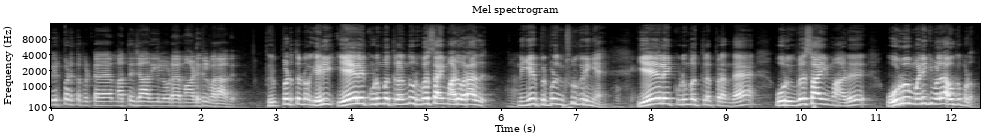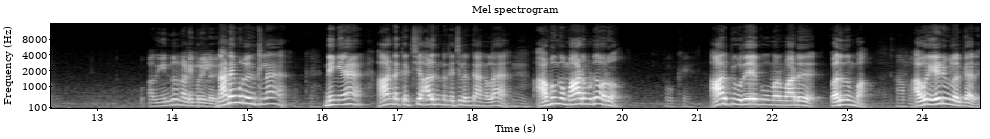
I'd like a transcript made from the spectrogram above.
பிற்படுத்தப்பட்ட மத்த ஜாதிகளோட மாடுகள் வராது. பிற்படுத்தணும் எலி ஏழை குடும்பத்துல இருந்து ஒரு விவசாயி மாடு வராது. நீங்கள் ஏன் பிற்படுத்த சுருக்குறீங்க? ஏழை குடும்பத்தில் பிறந்த ஒரு விவசாயி மாடு ஒரு மணிக்கு மேலே அவுக்கப்படும். அது இன்னும் நடைமுறையில் நடைமுறை இருக்குல்ல? நீங்கள் ஆண்ட கட்சி ஆளுகின்ற கட்சியில் இருக்காங்கல்ல. அவங்க மாடு மட்டும் தான் வரும். ஓகே. ஆர்பி உதயகுமார் மாடு வருதும்பா. அவர் ஏடிவியில் இருக்காரு.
